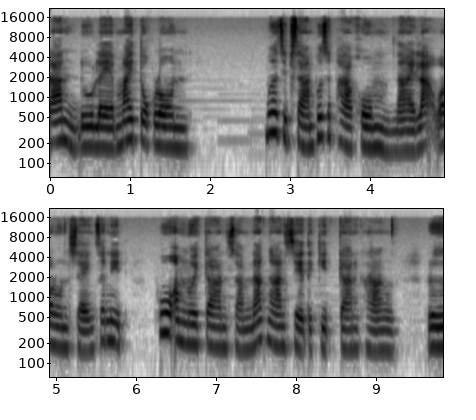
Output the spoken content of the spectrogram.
ลั่นดูแลไม่ตกหลนเมื่อ 13 พฤษภาคม นายละวรนแสงสนิท ผู้อำนวยการสำนักงานเศรษฐกิจการคลัง หรือ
